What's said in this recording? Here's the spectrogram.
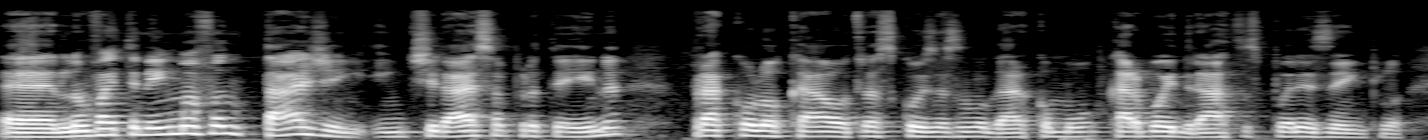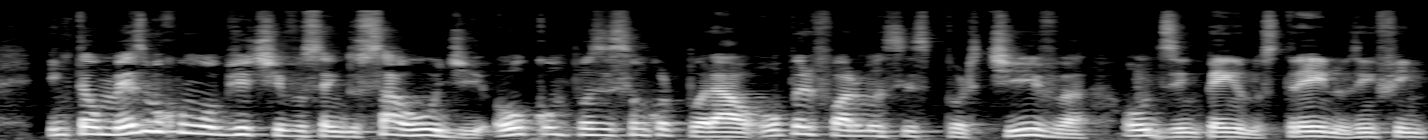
É, não vai ter nenhuma vantagem em tirar essa proteína para colocar outras coisas no lugar, como carboidratos, por exemplo. Então, mesmo com o objetivo sendo saúde, ou composição corporal, ou performance esportiva, ou desempenho nos treinos, enfim,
